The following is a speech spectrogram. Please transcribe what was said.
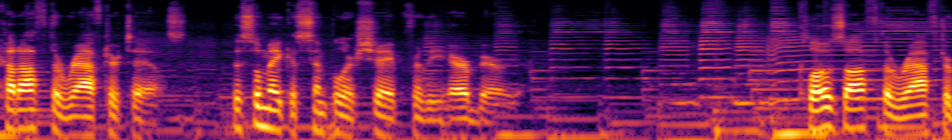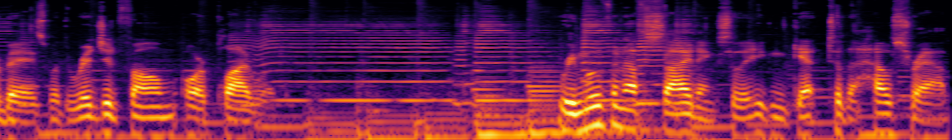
cut off the rafter tails. This will make a simpler shape for the air barrier. Close off the rafter bays with rigid foam or plywood. Remove enough siding so that you can get to the house wrap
